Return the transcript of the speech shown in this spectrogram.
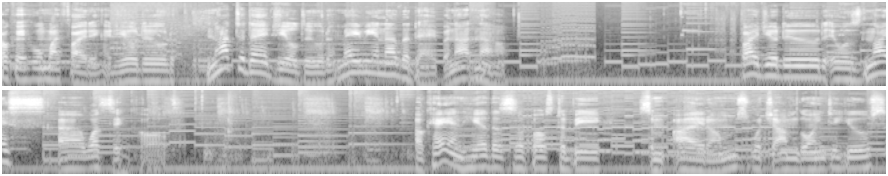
Okay, who am I fighting? A Geodude? Not today, Geodude. Maybe another day, but not now. Bye, Geodude. It was nice, uh, what's it called? Okay, and here there's supposed to be some items, which I'm going to use.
